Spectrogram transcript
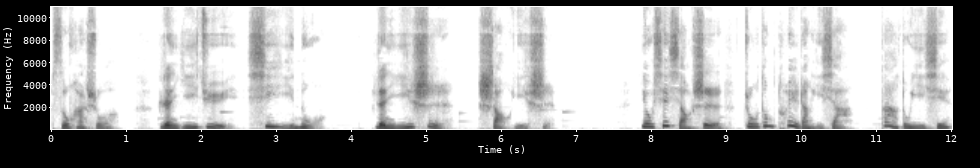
俗话说。忍一句，息一怒；忍一事，少一事。有些小事，主动退让一下，大度一些，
